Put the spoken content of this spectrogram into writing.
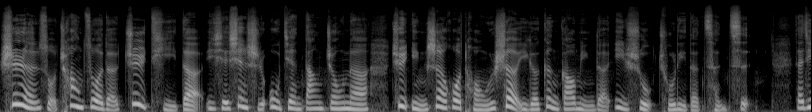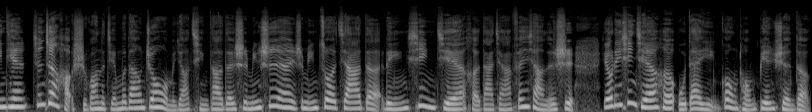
诗人所创作的具体的一些现实物件当中呢，去影射或投射一个更高明的艺术处理的层次。在今天真正好时光的节目当中，我们邀请到的是名诗人也是名作家的林信杰，和大家分享的是由林信杰和吴代颖共同编选的《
